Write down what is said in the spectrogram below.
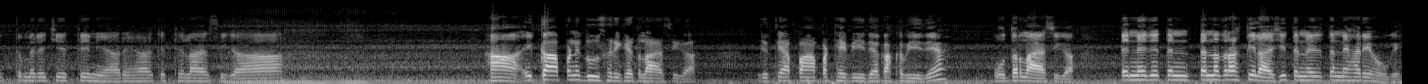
ਇੱਕ ਮੇਰੇ ਚੇਤੇ ਨਹੀਂ ਆ ਰਿਹਾ ਕਿੱਥੇ ਲਾਇਆ ਸੀਗਾ। ਹਾਂ, ਇੱਕ ਆਪਣੇ ਦੂਸਰੇ ਖੇਤ ਲਾਇਆ ਸੀਗਾ। ਜਿੱਥੇ ਆਪਾਂ ਪੱਠੇ ਬੀਜਦੇ ਆ, ਕੱਖ ਬੀਜਦੇ ਆ, ਉਧਰ ਲਾਇਆ ਸੀਗਾ। ਤਿੰਨੇ ਦੇ ਤਿੰਨ ਤਿੰਨ ਦਰਖਤ ਹੀ ਲਾਏ ਸੀ, ਤਿੰਨੇ ਦੇ ਤਿੰਨੇ ਹਰੇ ਹੋ ਗਏ।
